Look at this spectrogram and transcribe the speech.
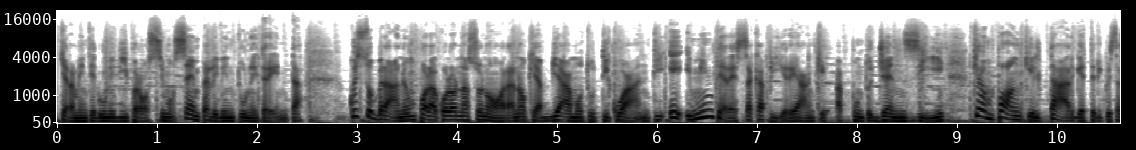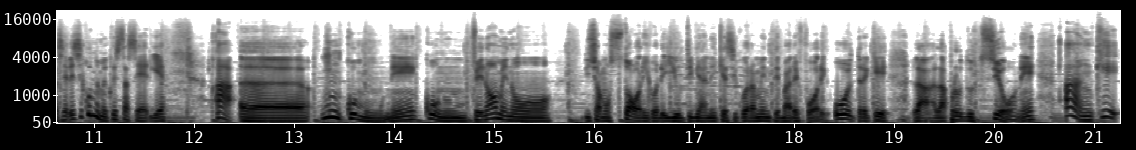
chiaramente lunedì prossimo, sempre alle 21.30. Questo brano è un po' la colonna sonora no, che abbiamo tutti quanti e mi interessa capire anche appunto Gen Z, che è un po' anche il target di questa serie. Secondo me questa serie ha eh, in comune con un fenomeno diciamo storico degli ultimi anni che sicuramente mare fuori, oltre che la, la produzione, anche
